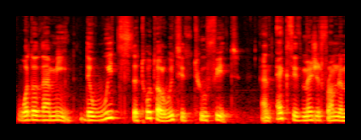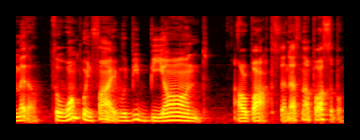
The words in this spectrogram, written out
what does that mean. The width, the total width is 2 feet and x is measured from the middle. So 1.5 would be beyond our box and that's not possible.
